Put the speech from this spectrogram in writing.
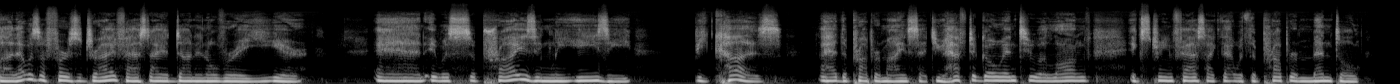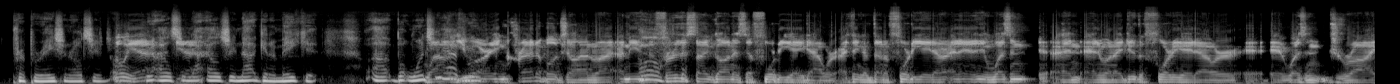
uh, that was the first dry fast i had done in over a year and it was surprisingly easy because I had the proper mindset. You have to go into a long, extreme fast like that with the proper mental preparation, or else you're, Oh, yeah, or else you're not, else you're not going to make it. Uh, but once Wow, you have you your, are incredible, John. I mean, Oh. the furthest I've gone is a 48 hour. I think I've done a 48 hour, and it wasn't. And and when I do the 48 hour, it, it wasn't dry.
